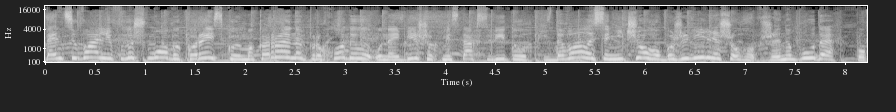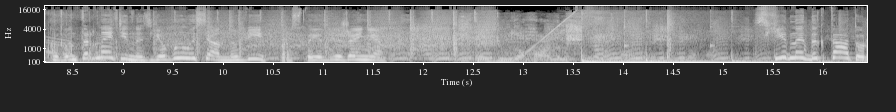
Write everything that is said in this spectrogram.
Танцювальні флешмоби корейської макарони проходили у найбільших містах світу. Здавалося, нічого божевільнішого вже не буде, поки в інтернеті не з'явилися нові прості движення. Східний диктатор,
